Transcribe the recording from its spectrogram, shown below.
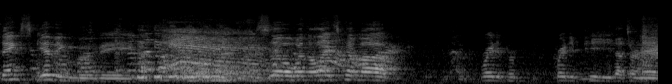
Thanksgiving movie. So when the lights come up, Brady, Rated P, that's our name.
